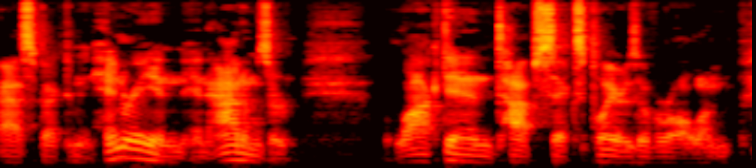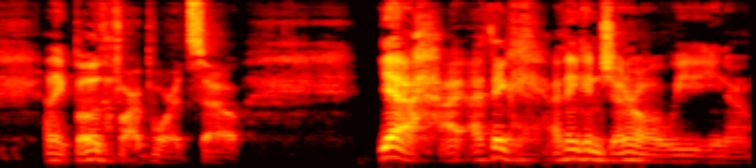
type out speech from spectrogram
aspect, I mean, Henry and, and Adams are locked in top six players overall on I think both of our boards. So yeah, I, I think I think in general we you know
